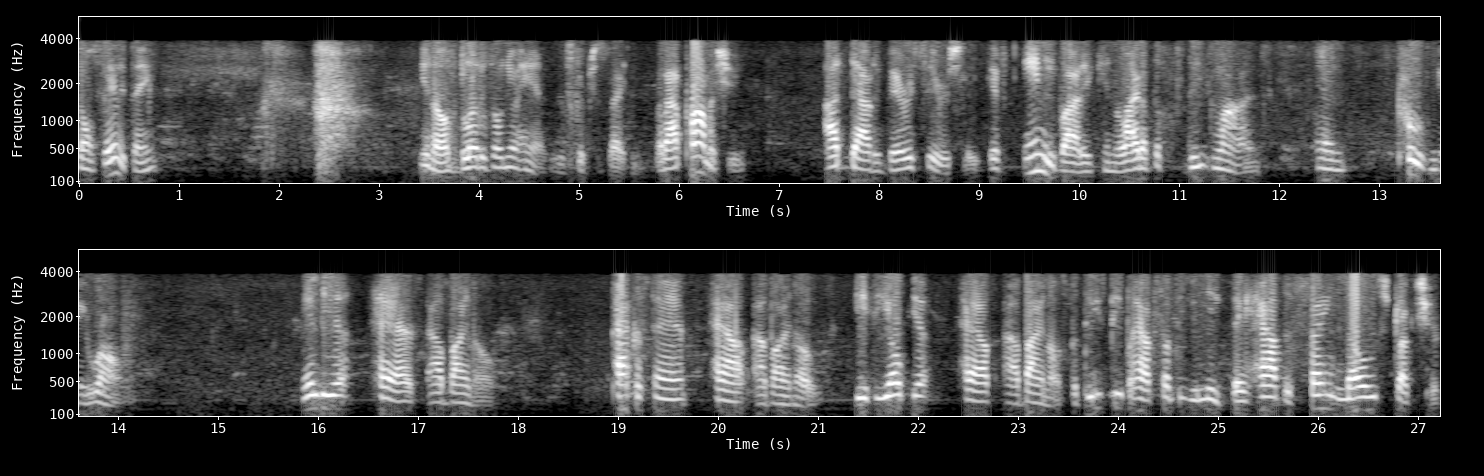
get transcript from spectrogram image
don't say anything, you know, blood is on your hands, the scriptures say. But I promise you, I doubt it very seriously. If anybody can light up the, these lines and prove me wrong, India has albino. Pakistan have albinos. Ethiopia have albinos, but these people have something unique. They have the same nose structure,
